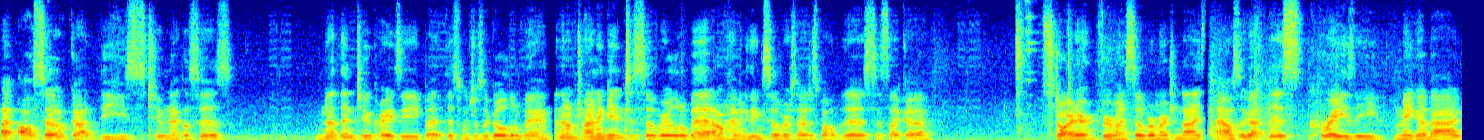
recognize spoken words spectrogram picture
I also got these two necklaces. Nothing too crazy, but this one's just a gold little band. And then I'm trying to get into silver a little bit. I don't have anything silver, so I just bought this. It's like a starter for my silver merchandise. I also got this crazy makeup bag.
